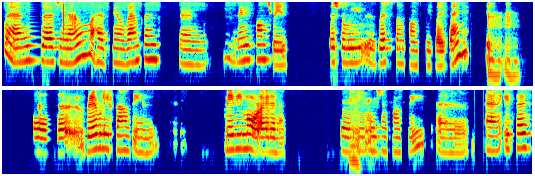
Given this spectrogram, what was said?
trend, as you know, has been rampant in many countries, especially Western countries, I think. It's mm-hmm. uh, rarely found in maybe more, I don't know, uh, mm. in Asian countries. Uh, and it has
